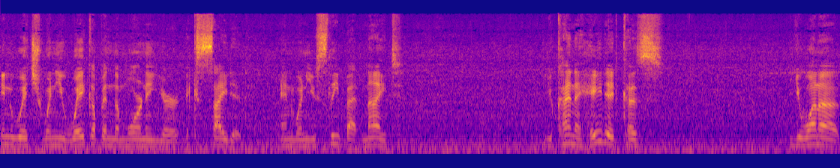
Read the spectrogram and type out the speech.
in which when you wake up in the morning you're excited and when you sleep at night you kind of hate it because you want to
